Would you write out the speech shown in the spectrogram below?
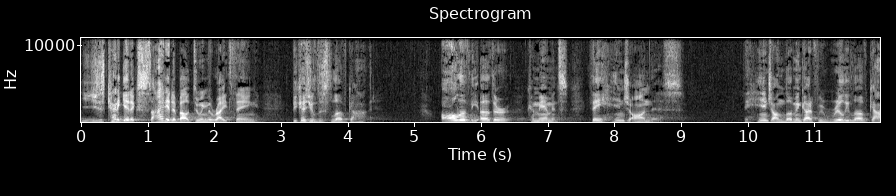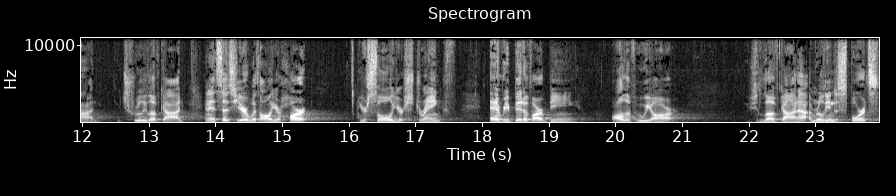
you just kind of get excited about doing the right thing because you just love God. All of the other commandments, they hinge on this. They hinge on loving God. If we really love God, we truly love God, and it says here, with all your heart, your soul, your strength, every bit of our being, all of who we are, you should love God. I'm really into sports.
